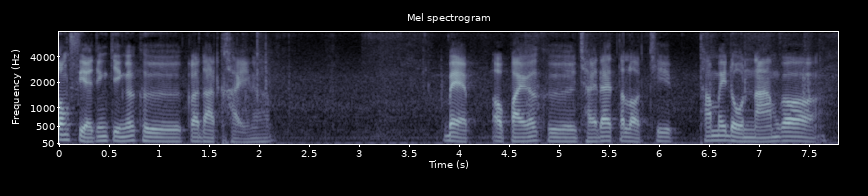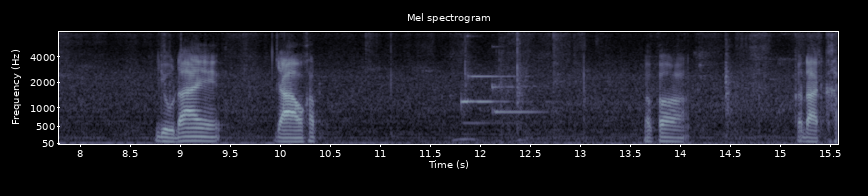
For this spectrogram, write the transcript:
ต้องเสียจริง ๆ ก็คือกระดาษไขนะครับ แบบเอาไปก็คือใช้ได้ตลอดชีพ ถ้าไม่โดนน้ำก็อยู่ได้ยาวครับ แล้วก็ กระดาษไข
